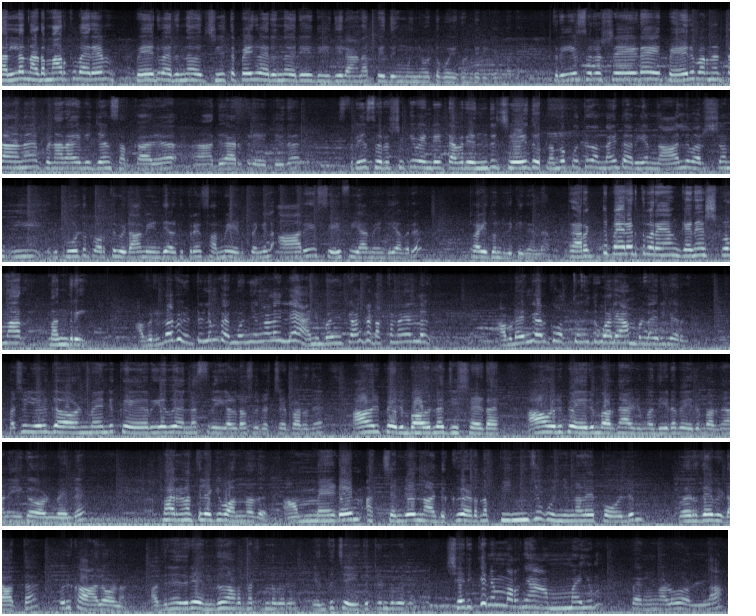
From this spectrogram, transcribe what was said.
നല്ല നടന്മാർക്ക് വരെ പേര് വരുന്ന ചീത്തപ്പേര് വരുന്ന ഒരു രീതിയിലാണ് ഇപ്പോൾ ഇത് മുന്നോട്ട് പോയിക്കൊണ്ടിരിക്കുന്നത്. സ്ത്രീ സുരക്ഷയുടെ പേര് പറഞ്ഞിട്ടാണ് പിണറായി വിജയൻ സർക്കാർ അധികാരത്തിലേറ്റിയത്. സ്ത്രീ സുരക്ഷയ്ക്ക് വേണ്ടിയിട്ട് അവരെന്ത് ചെയ്തു? നമുക്കൊത്ത് നന്നായിട്ട് അറിയാം. നാല് വർഷം ഈ റിപ്പോർട്ട് പുറത്ത് വിടാൻ വേണ്ടി അവർക്ക് ഇത്രയും സമയം എടുത്തെങ്കിൽ ആരെയും സേഫ് ചെയ്യാൻ വേണ്ടി അവർ ട്രൈ ചെയ്തുകൊണ്ടിരിക്കുന്നതാണ് കറക്റ്റ് പേരെടുത്ത് പറയാം. ഗണേഷ് കുമാർ മന്ത്രി. അവരുടെ വീട്ടിലും പെൺകുഞ്ഞുങ്ങളില്ലേ? അനുഭവിക്കാൻ കിടക്കണേ ഉള്ളു. അവിടെയും കയറി ഒത്തു ഇതുപോലെ ആമ്പിള്ളേർ കയറി. പക്ഷേ ഈ ഒരു ഗവൺമെന്റ് കയറിയത് തന്നെ സ്ത്രീകളുടെ സുരക്ഷയെ പറഞ്ഞ് ആ ഒരു പെരുമ്പാവൂരിലെ ജിഷയുടെ ആ ഒരു പേരും പറഞ്ഞ അഴിമതിയുടെ പേരും പറഞ്ഞാണ് ഈ ഗവൺമെന്റ് ഭരണത്തിലേക്ക് വന്നത്. അമ്മയുടെയും അച്ഛന്റെയും നടുക്ക് കിടന്ന പിഞ്ചു കുഞ്ഞുങ്ങളെ പോലും വെറുതെ വിടാത്ത ഒരു കാലമാണ്. അതിനെതിരെ എന്ത് നടന്നിട്ടുണ്ട് ഇവർ എന്ത് ചെയ്തിട്ടുണ്ട് ഇവർ ശരിക്കും പറഞ്ഞ അമ്മയും പെങ്ങളും ഉള്ള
